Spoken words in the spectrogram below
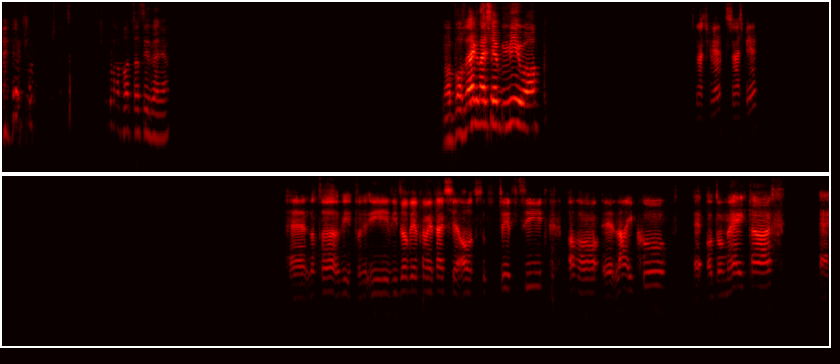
Podczas jedzenia. No pożegnaj się miło. Słychać mnie? Słychać mnie? E, no to i widzowie pamiętajcie o subskrypcji, o e, lajku, e, o donatach, e.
